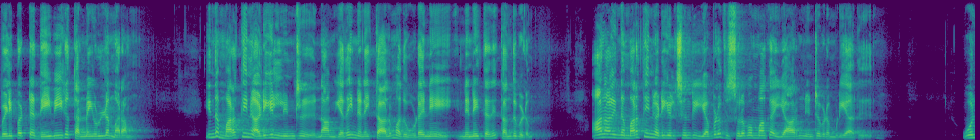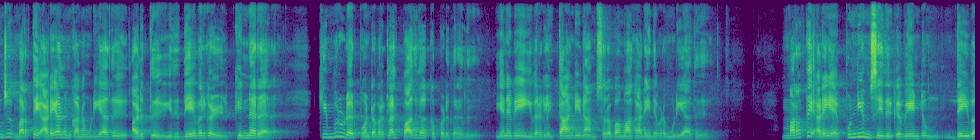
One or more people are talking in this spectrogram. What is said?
வெளிப்பட்ட தெய்வீக தன்மையுள்ள மரம். இந்த மரத்தின் அடியில் நின்று நாம் எதை நினைத்தாலும் அது உடனே நினைத்ததை தந்துவிடும். ஆனால் இந்த மரத்தின் அடியில் சென்று எவ்வளவு சுலபமாக யாரும் நின்றுவிட முடியாது. ஒன்று மரத்தை அடையாளம் காண முடியாது. அடுத்து இது தேவர்கள் கிண்ணறர் கிம்புருடர் போன்றவர்களால் பாதுகாக்கப்படுகிறது. எனவே இவர்களை தாண்டி நாம் சுலபமாக அடைந்துவிட முடியாது. மரத்தை அடைய புண்ணியம் செய்திருக்க வேண்டும். தெய்வ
